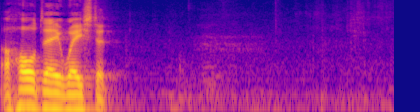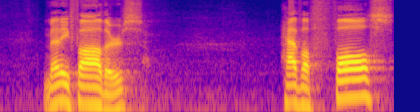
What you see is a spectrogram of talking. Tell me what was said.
a whole day wasted. Many fathers have a false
